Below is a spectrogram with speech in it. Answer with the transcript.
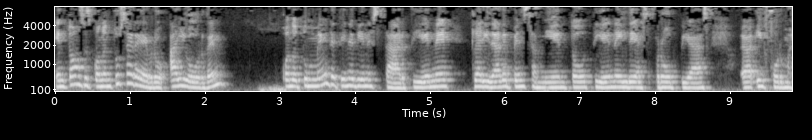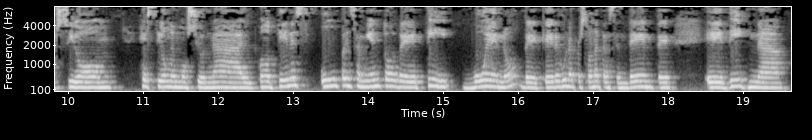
Entonces, cuando en tu cerebro hay orden, cuando tu mente tiene bienestar, tiene claridad de pensamiento, tiene ideas propias, uh, información, gestión emocional, cuando tienes un pensamiento de ti bueno, de que eres una persona trascendente, eh, digna,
